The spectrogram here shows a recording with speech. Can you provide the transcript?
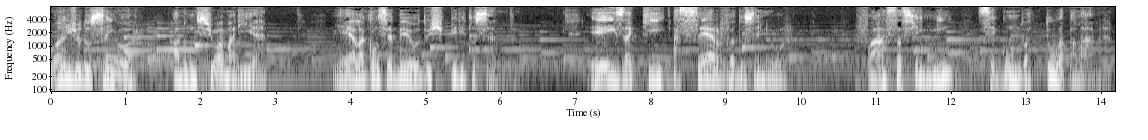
O anjo do Senhor anunciou a Maria, e ela concebeu do Espírito Santo. Eis aqui a serva do Senhor. Faça-se em mim segundo a tua palavra.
